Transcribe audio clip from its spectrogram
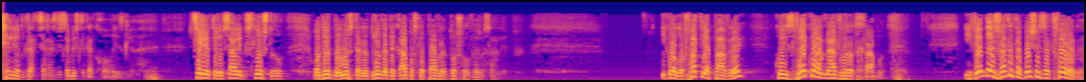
Целиот град се раздвижи. замисли како ова изгледа. Целиот Ерусалим слушнал од една уста на друга дека апостол Павле дошол во Ерусалим. И кога го фатија Павле, кој извлекува надвор од храмот. И веднаш вратата беше затворена.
